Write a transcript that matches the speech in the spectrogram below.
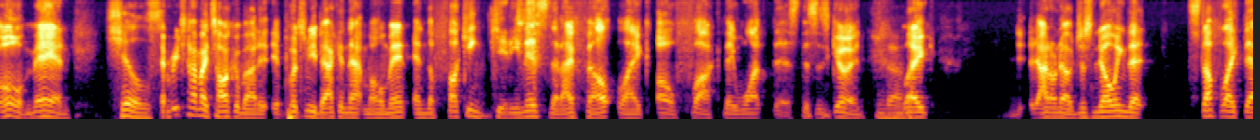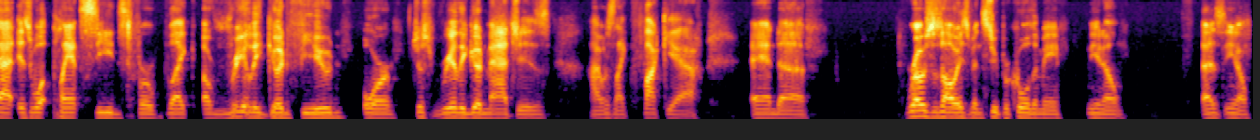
oh man chills. every time i talk about it it puts me back in that moment and the fucking giddiness that i felt like oh fuck they want this this is good Yeah. like i don't know just knowing that stuff like that is what plants seeds for like a really good feud or just really good matches. I was like, fuck yeah. And uh Rose has always been super cool to me, you know, as you know,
